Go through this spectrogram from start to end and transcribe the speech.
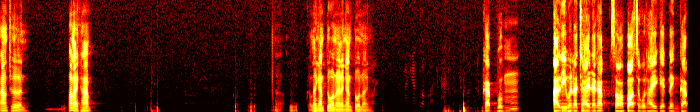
อ้าวเชิญ เท่าไหร่ครับ รายงานตัวหน่อยรายงานตัวหน่อย ครับผมอาลีวรรณชัยนะครับสพปสุโขทัยเขตหนึ่งครับ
